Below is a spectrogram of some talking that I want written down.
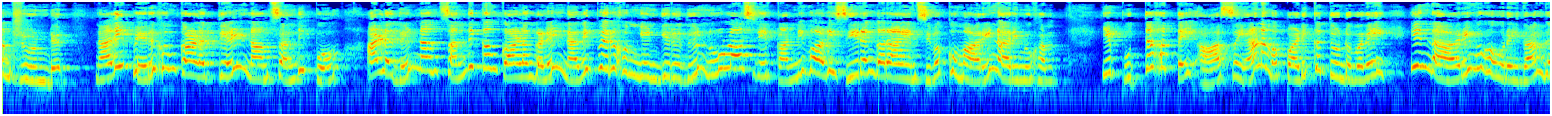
ஒன்று உண்டு. நதி பெருகும் காலத்தில் நாம் சந்திப்போம். அல்லது நாம் சந்திக்கும் காலங்களில் நதி பெருகும் என்கிறது நூலாசிரியர் கன்னிவாடி ஸ்ரீரங்கராயன் சிவகுமாரின் அறிமுகம். இப்புத்தகத்தை ஆசையா நம்ம படிக்க தூண்டுவதே இந்த அறிமுக உரை தாங்க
